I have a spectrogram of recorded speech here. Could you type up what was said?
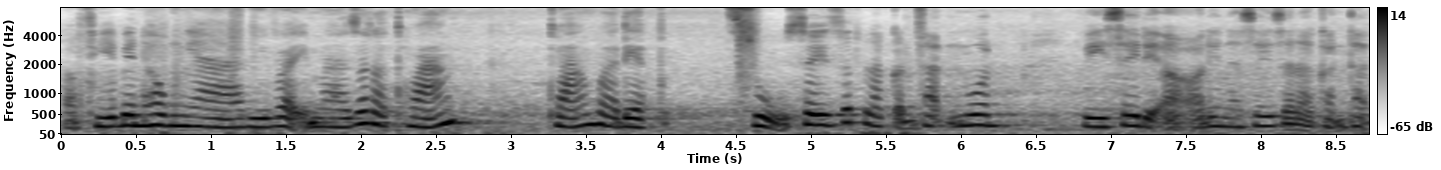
ở phía bên hông nhà. Vì vậy mà rất là thoáng thoáng và đẹp. Chủ xây rất là cẩn thận luôn. Vì xây để ở nên là xây rất là cẩn thận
